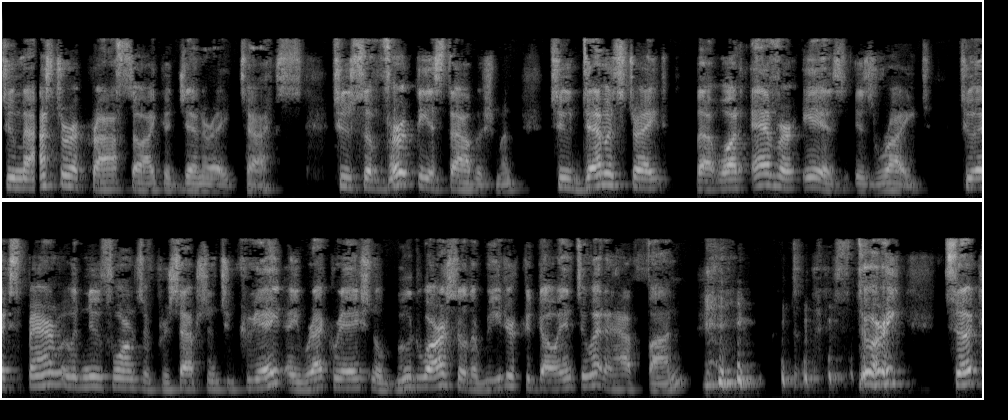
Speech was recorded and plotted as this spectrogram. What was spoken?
to master a craft so I could generate texts, to subvert the establishment, to demonstrate that whatever is, is right, to experiment with new forms of perception, to create a recreational boudoir so the reader could go into it and have fun. Story took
